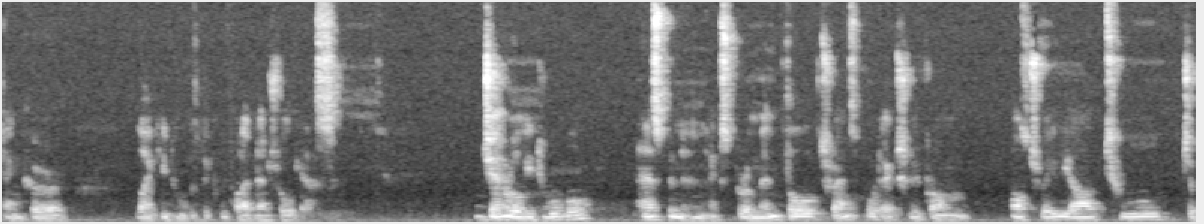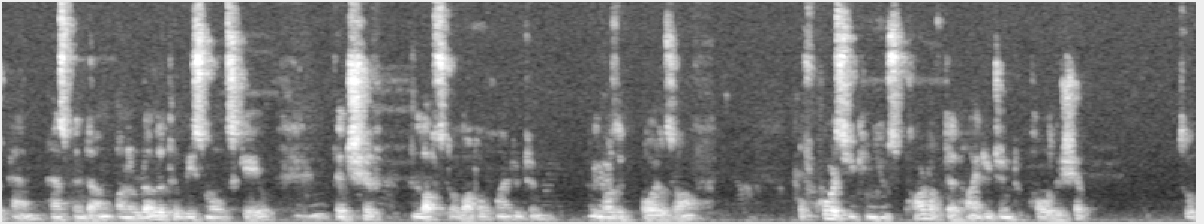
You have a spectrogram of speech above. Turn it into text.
tanker like you do with liquefied natural gas. Generally doable, has been an experimental transport actually from Australia to Japan has been done on a relatively small scale. Mm-hmm. That ship lost a lot of hydrogen mm-hmm. because it boils off. Of course, you can use part of that hydrogen to power the ship. So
